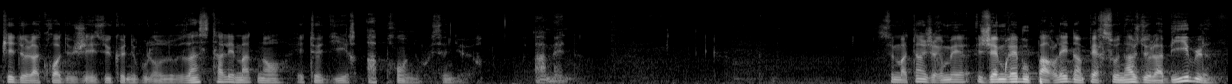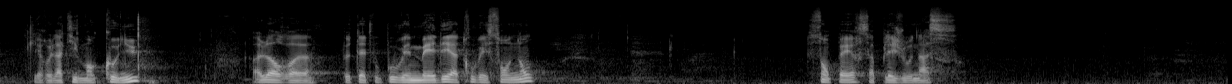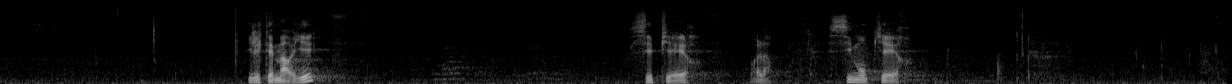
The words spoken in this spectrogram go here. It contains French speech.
pied de la croix de Jésus que nous voulons nous installer maintenant et te dire, apprends-nous, Seigneur. Amen. Ce matin, j'aimerais vous parler d'un personnage de la Bible qui est relativement connu. Alors, euh, peut-être vous pouvez m'aider à trouver son nom. Son père s'appelait Jonas. Il était marié. C'est Pierre. Voilà. Simon Pierre.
